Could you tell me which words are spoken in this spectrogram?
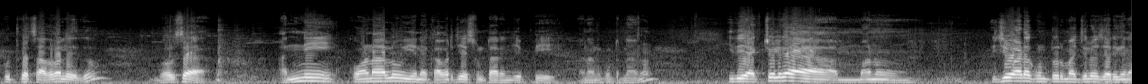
పూర్తిగా చదవలేదు. బహుశా అన్ని కోణాలు ఈయన కవర్ చేసి ఉంటారని చెప్పి అని అనుకుంటున్నాను. ఇది యాక్చువల్గా మనం విజయవాడ గుంటూరు మధ్యలో జరిగిన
